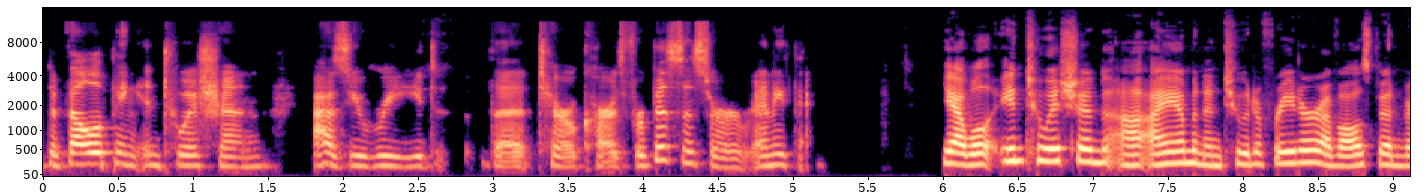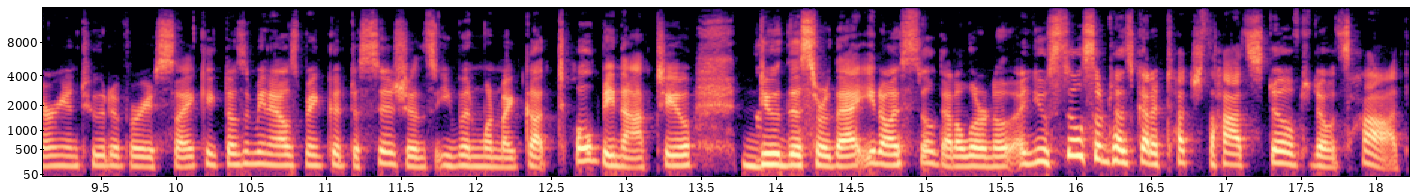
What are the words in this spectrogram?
developing intuition as you read the tarot cards for business or anything Yeah, well, intuition, uh, I am an intuitive reader. I've always been very intuitive, very psychic. Doesn't mean I always make good decisions, even when my gut told me not to do this or that. You know, I still got to learn. You still sometimes got to touch the hot stove to know it's hot.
